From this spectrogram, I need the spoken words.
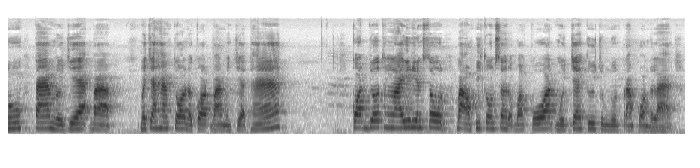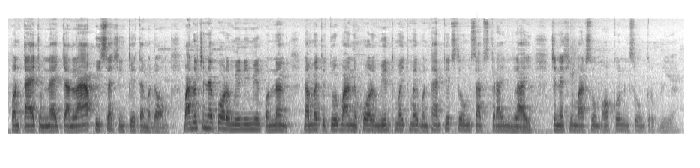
នោះតាមរយៈបាទម្ចាស់ហាងផ្ទាល់ដែលគាត់បានបញ្ជាក់ថា គាត់យកថ្លៃរៀនសូត្របាទអំពីកូនសិស្សរបស់គាត់មួយចេះគឺចំនួន5000ដុល្លារប៉ុន្តែចំណែកចាន់ឡាពិសេសជាងគេតែម្ដង បាទដូច្នេះព័ត៌មាននេះមានប៉ុណ្ណឹងដើម្បីទទួលបាននូវព័ត៌មានថ្មីៗបន្ថែមទៀតសូម Subscribe និង Like ចំណែកខ្ញុំបាទសូមអរគុណនិងសូមគោរពលា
